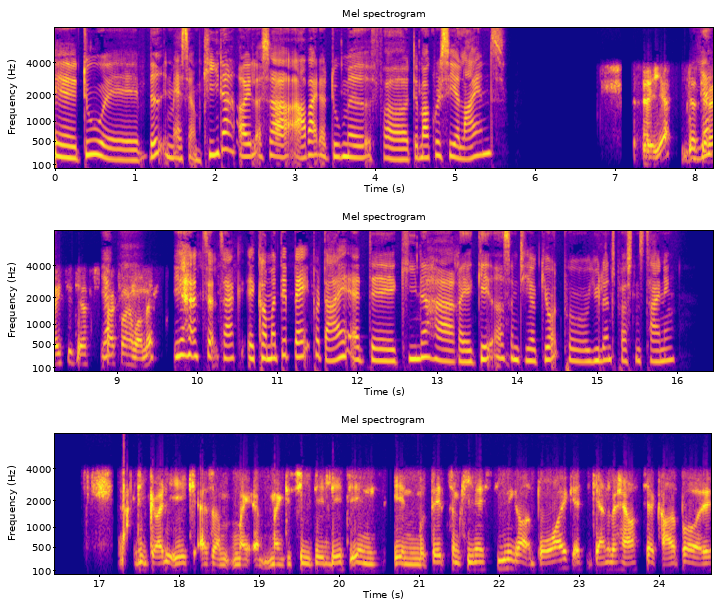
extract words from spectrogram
Øh, Du øh, ved en masse om Kina, og ellers så arbejder du med for Democracy Alliance. Øh, ja, det er Ja. rigtigt. Ja. Ja. Tak for at have mig med. Ja, selv tak. Kommer det bag på dig, at øh, Kina har reageret, som de har gjort på Jyllandspostens tegning? Nej, det gør det ikke. Altså, man, man kan sige, det er lidt en, en model, som Kina i stigende grad bruger, ikke? at de gerne vil have os til at grædbøje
